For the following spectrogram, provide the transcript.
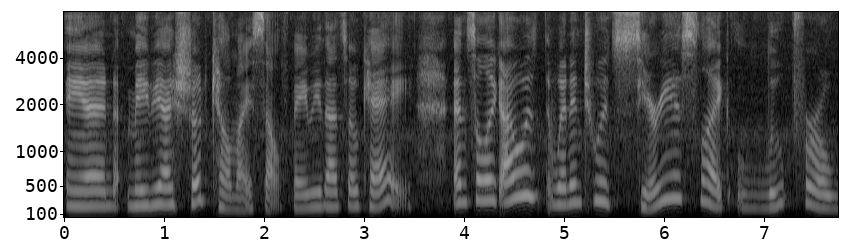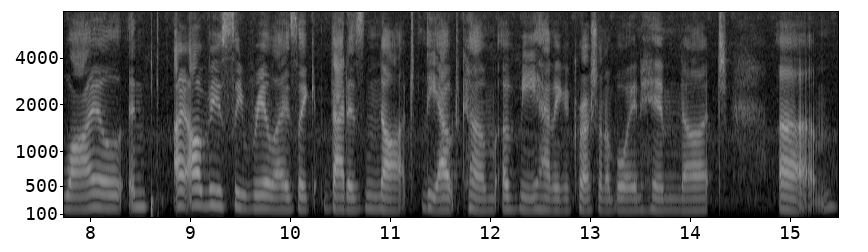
And maybe I should kill myself. Maybe that's okay. And so like I was went into a serious like loop for a while and I obviously realized like that is not the outcome of me having a crush on a boy and him not um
